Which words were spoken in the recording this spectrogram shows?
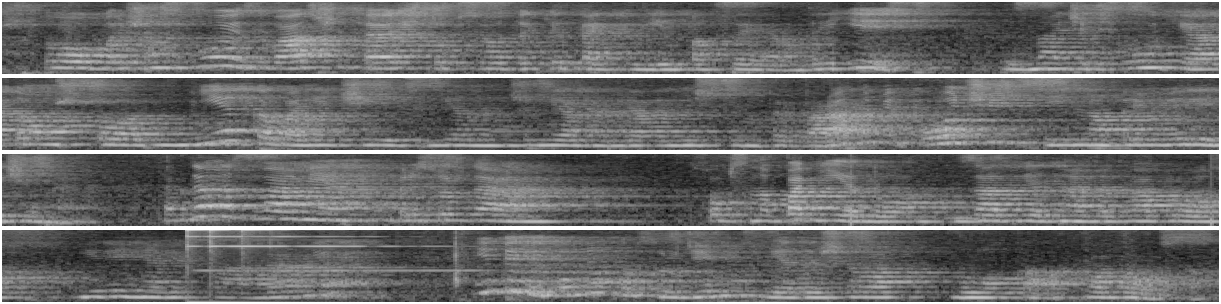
что большинство из вас считает, что все-таки такие пациенты есть. Значит, слухи о том, что некого лечить генно-инженерными биологическими препаратами, очень сильно преувеличены. Тогда мы с вами присуждаем, собственно, победу за ответ на этот вопрос Елене Александровне и переходим к обсуждению следующего блока вопросов.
